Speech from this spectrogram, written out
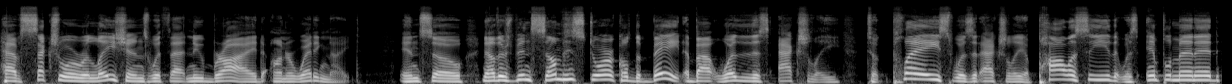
have sexual relations with that new bride on her wedding night. And so now there's been some historical debate about whether this actually took place. Was it actually a policy that was implemented?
